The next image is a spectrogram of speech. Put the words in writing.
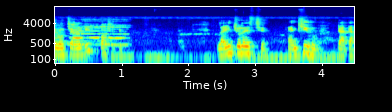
এবং চ্যানেলটির পাশে থেকো। লাইন চলে এসছে। থ্যাংক ইউ টাটা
